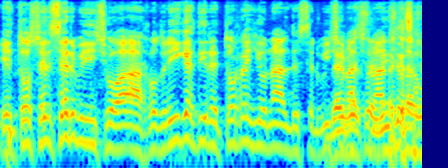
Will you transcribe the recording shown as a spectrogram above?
Y entonces el servicio a Rodríguez, director regional del Servicio Nacional Servicio de Salud,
